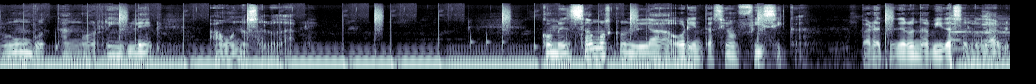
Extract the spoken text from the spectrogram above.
rumbo tan horrible a uno saludable. Comenzamos con la orientación física para tener una vida saludable.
